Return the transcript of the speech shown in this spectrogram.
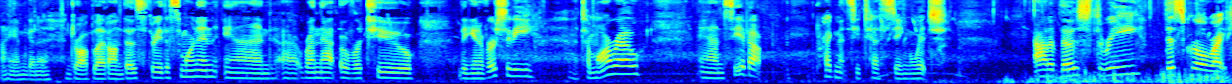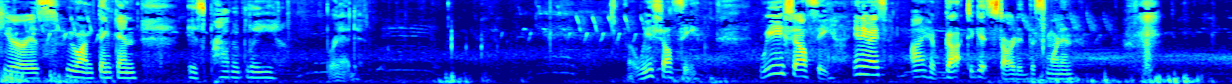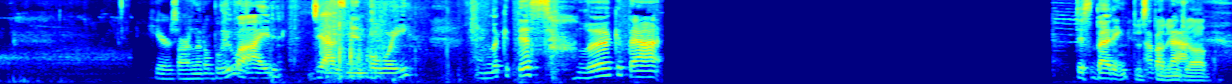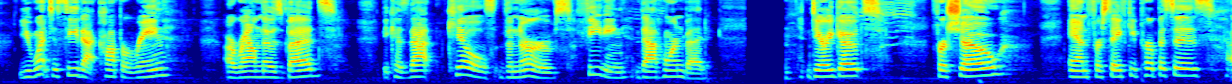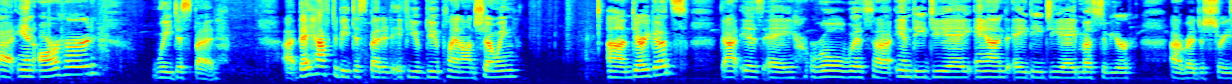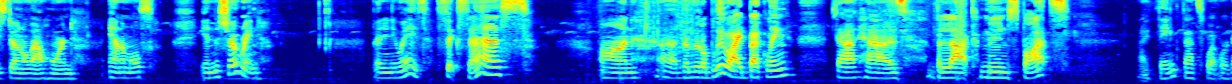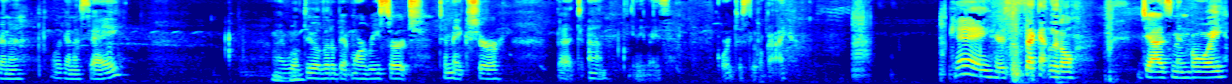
I am going to draw blood on those three this morning and uh, run that over to the university uh, tomorrow and see about pregnancy testing, which out of those three, this girl right here is who I'm thinking is probably bred. So we shall see. We shall see. Anyways, I have got to get started this morning. Here's our little blue-eyed Jasmine boy. And look at this. Look at that. Disbudding. Just budding job. You want to see that copper ring around those buds because that kills the nerves feeding that horn bud. Dairy goats for show and for safety purposes uh, in our herd, we disbud. Uh, they have to be disbudded if you do plan on showing um, dairy goats. That is a rule with uh, MDGA and ADGA. Most of your uh, registries don't allow horned animals in the show ring. But anyways, success on uh, the little blue-eyed buckling that has black moon spots. I think that's what we're gonna we're gonna say. Mm -hmm. I will mm-hmm. do a little bit more research to make sure. But um, anyways, gorgeous little guy. Okay, here's the second little Jasmine boy.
